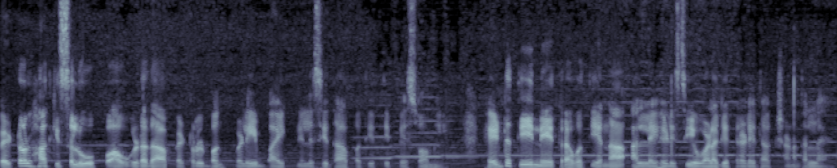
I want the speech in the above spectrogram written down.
ಪೆಟ್ರೋಲ್ ಹಾಕಿಸಲು ಪಾವುಗಡದ ಪೆಟ್ರೋಲ್ ಬಂಕ್ ಬಳಿ ಬೈಕ್ ನಿಲ್ಲಿಸಿದ ಪತಿ ತಿಪ್ಪೇಸ್ವಾಮಿ ಹೆಂಡತಿ ನೇತ್ರಾವತಿಯನ್ನ ಅಲ್ಲೇ ಇಳಿಸಿ ಒಳಗೆ ತೆರಳಿದ ಕ್ಷಣದಲ್ಲೇ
